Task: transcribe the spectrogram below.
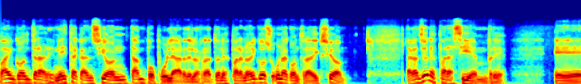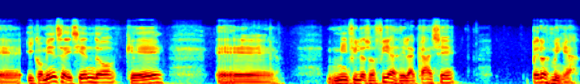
va a encontrar en esta canción tan popular de los ratones paranoicos una contradicción. La canción es para siempre eh, y comienza diciendo que eh, mi filosofía es de la calle, pero es mía.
